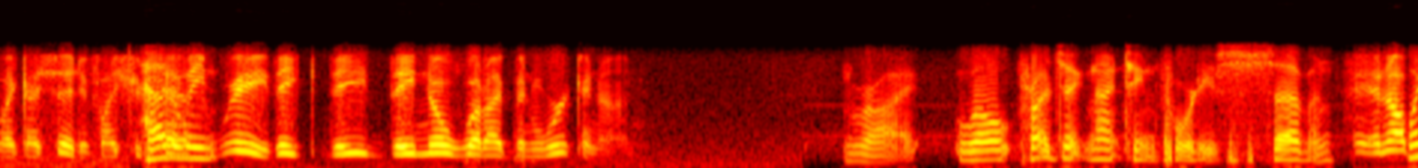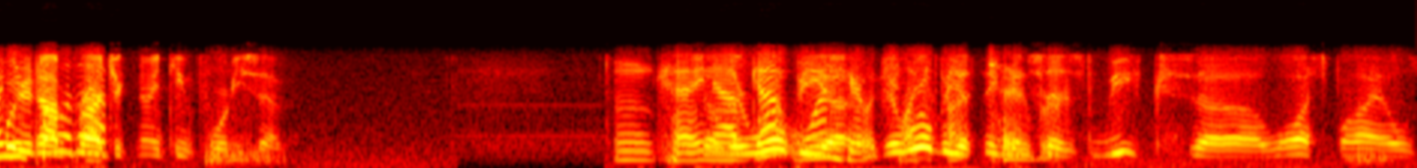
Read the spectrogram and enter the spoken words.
like I said, if I should How pass we- away, they they they know what I've been working on. Right. Well, Project 1947. And I'll When put it on pull it up- Project 1947. Okay, so now I've got one a, here. There like will be a thing that says leaks, uh, lost files,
